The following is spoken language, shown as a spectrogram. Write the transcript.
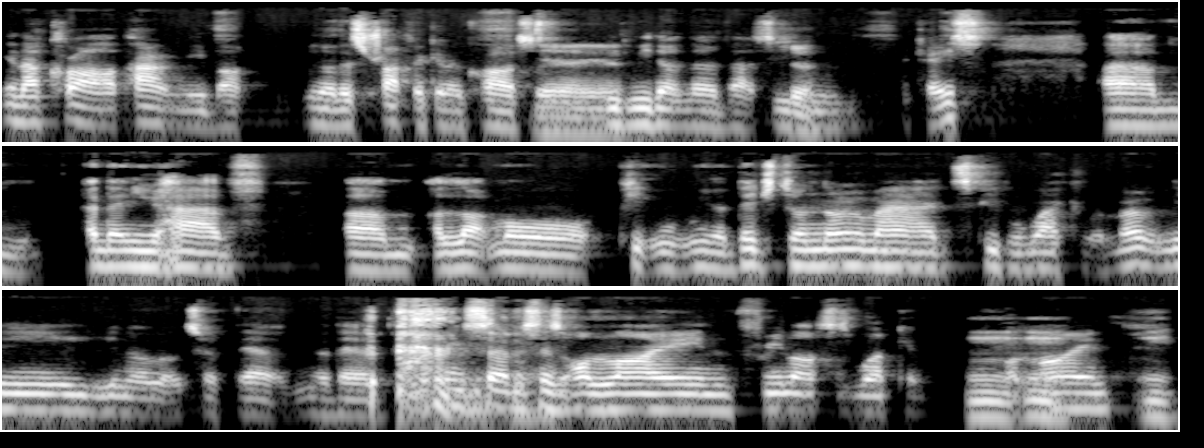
in Accra, apparently, but you know, there's traffic in Accra, so Yeah, yeah. We, we don't know if that's Sure. even the case. Um, and then you have um, a lot more people, you know, digital nomads, people working remotely, you know, so they're, you know, they're services online, freelancers working Mm, mm. online. mm.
